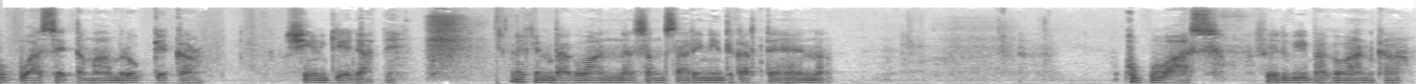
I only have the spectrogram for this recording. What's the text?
उपवास से तमाम रोग के कण क्षीण किए जाते हैं। लेकिन भगवान न संसारी नींद करते हैं, न उपवास। फिर भी भगवान का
